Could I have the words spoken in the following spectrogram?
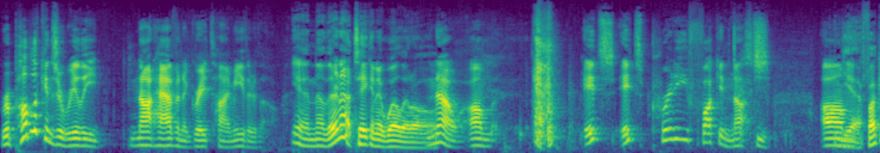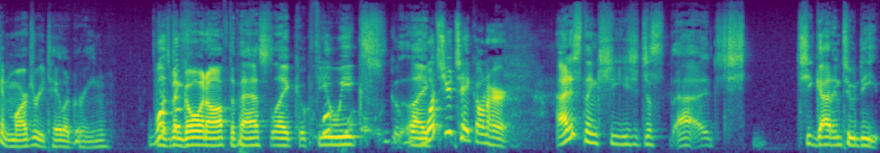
Republicans are really not having a great time either, though. Yeah, no, they're not taking it well at all. No, um, it's it's pretty fucking nuts. Um, yeah, fucking Marjorie Taylor Greene What has been f- going off the past like a few weeks. Like, What's your take on her? I just think she's just uh, she, she got in too deep.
